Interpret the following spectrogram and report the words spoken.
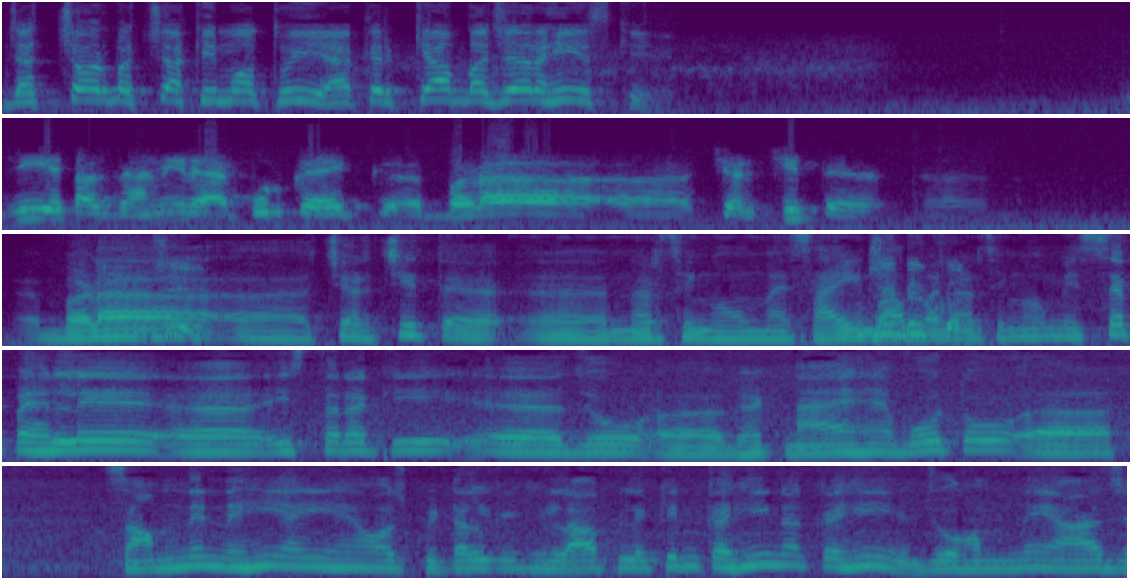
जच्चा और बच्चा की मौत हुई है, आखिर क्या वजह रही इसकी? जी, ये राजधानी रायपुर का एक बड़ा चर्चित बड़ा चर्चित नर्सिंग होम है साईं बाबा नर्सिंग होम इससे पहले इस तरह की जो घटनाएँ हैं वो तो सामने नहीं आई हैं हॉस्पिटल के खिलाफ लेकिन कहीं ना कहीं जो हमने आज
